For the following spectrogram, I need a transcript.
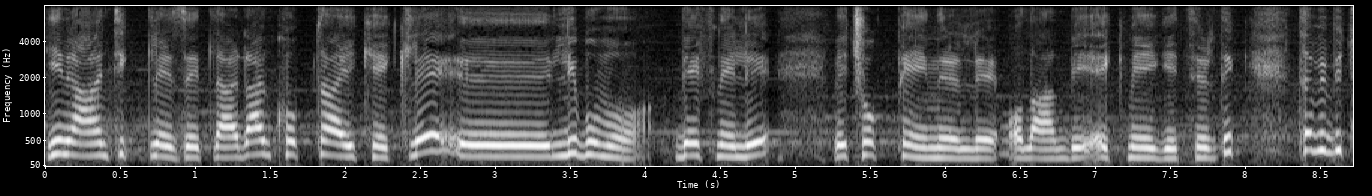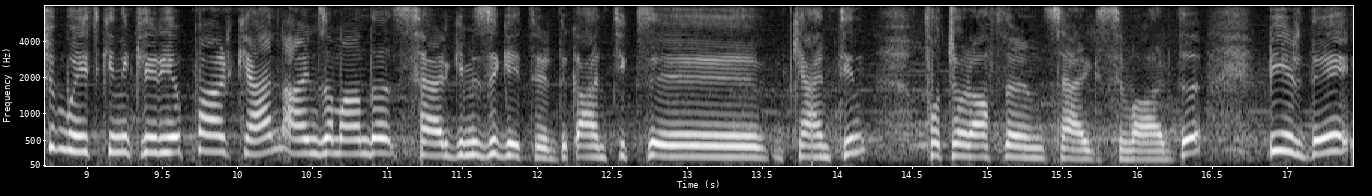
yine antik lezzetlerden koptai kekle e, libumu defneli ve çok peynirli olan bir ekmeği getirdik. Tabii bütün bu etkinlikleri yaparken aynı zamanda sergimizi getirdik. Antik e, kentin fotoğraflarının sergisi vardı. Bir de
